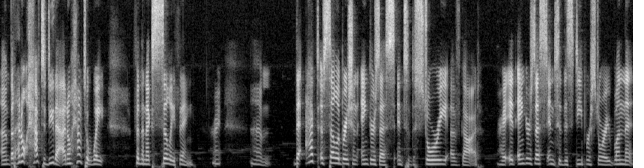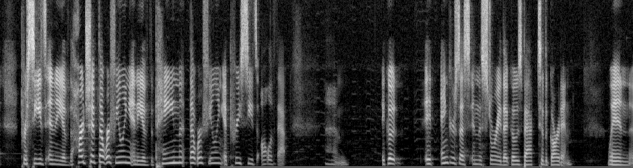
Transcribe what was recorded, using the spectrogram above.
Um, but I don't have to do that. I don't have to wait for the next silly thing, right? Um, the act of celebration anchors us into the story of God, right? It anchors us into this deeper story, one that precedes any of the hardship that we're feeling, any of the pain that we're feeling. It precedes all of that um, it go it anchors us in the story that goes back to the garden when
